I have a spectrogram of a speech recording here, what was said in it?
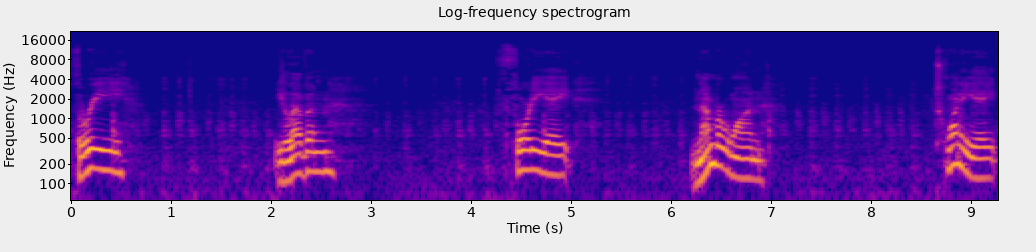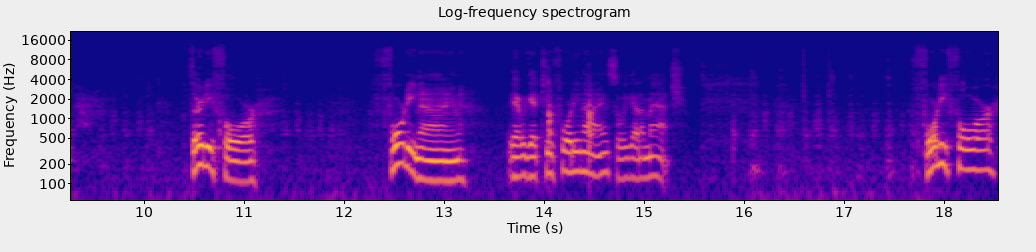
3, 11, 48, number 1, 28, 34, 49. Yeah, we got two 49, so we got a match. 44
